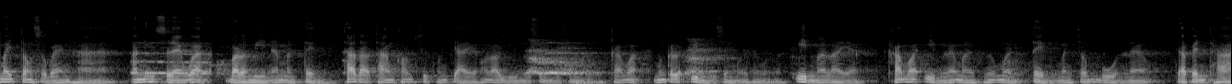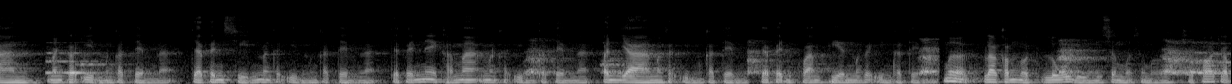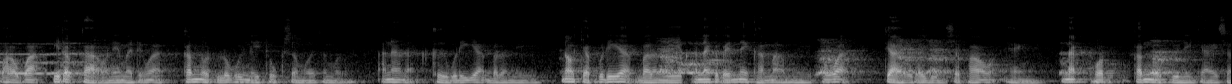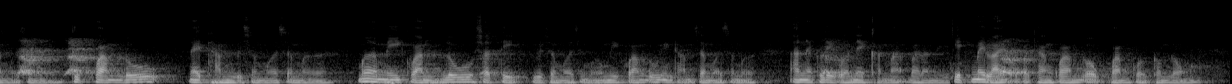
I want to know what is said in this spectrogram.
ไม่ต้องแสวงหา อันนี้แสดงว่าบารมีนั้นมันเต็ม ถ้าเราทำความรู้สึกของใจของเราอยู่เสมอเสมอคำว่ามันก็ละอิ่มอยู่เสมอเสมออิ่มอะไรอะ คำว่าอิ่มแล้วมันคือมันเต็มมันสมบูรณ์แล้ว จะเป็นทานมันก็อิ่มมันก็เต็มแล้วจะเป็นศีลมันก็อิ่มมันก็เต็มแล้วจะเป็นเนคขมะมันก็อิ่มก็เต็มแล้วปัญญามันก็อิ่มก็เต็ม จะเป็นความเพียรมันก็อิ่มก็เต็ม เมื่อเรากำหนดรู้อยู่นี้เสมอเสมอเฉพาะเฉพาะว่าที่เรากล่าวเนี่ยหมายถึงว่ากำหนดรู้ในทุกเสมอเสมออันนั้นแหะคือวิริยะบารมี นอกจากวิริยะบารมี อันนั้นก็เป็นเนคขมะบารมีเพราะว่าใจเราอยู่เฉพาะแห่งนักพจน์กำหนดอยู่ในใจเสมอเสมอคือความรู้ ในธรรมอยู่เสมอเสมอ เมื่อมีความรู้สติอยู่เสมอเสมอ มีความรู้ในธรรมเสมอเสมอ อันนั้นเรียกว่าเนคขมะบารมี จิตไม่ไหลออกไปทางความโลภความโกรธความหลง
